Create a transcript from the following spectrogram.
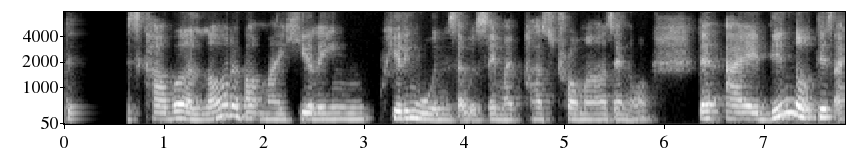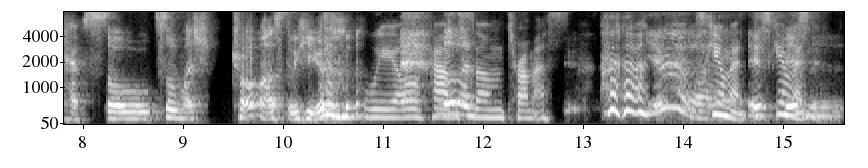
discover a lot about my healing healing wounds. I would say my past traumas and all that I didn't notice. I have so so much traumas to heal. We all have some traumas. yeah, it's human. It's, it's human. It's,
